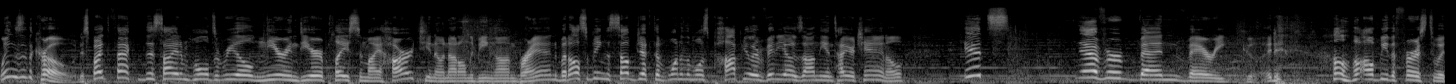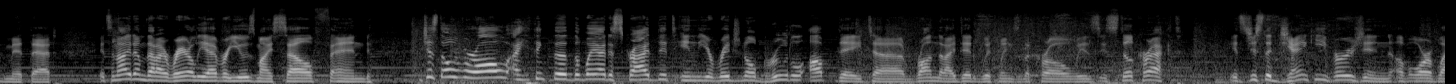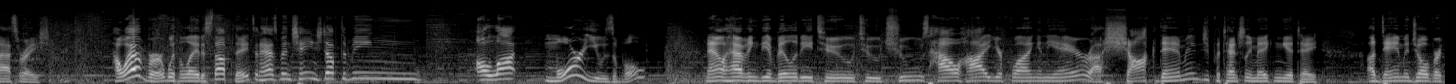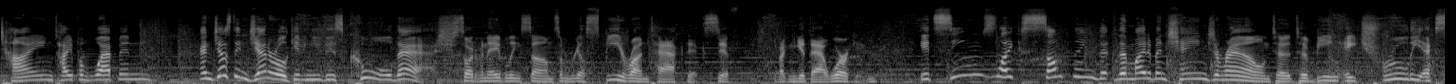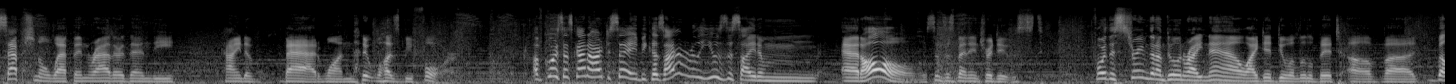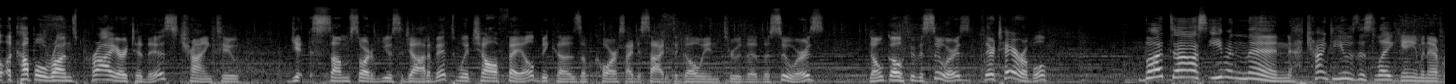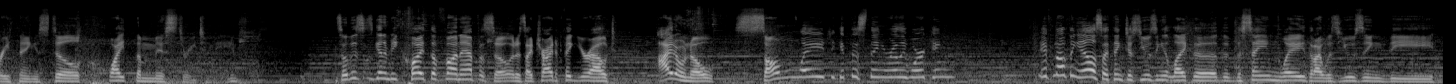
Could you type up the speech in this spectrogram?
Wings of the Crow. Despite the fact that this item holds a real near and dear place in my heart, you know, not only being on brand, but also being the subject of one of the most popular videos on the entire channel, it's never been very good. I'll, I'll be the first to admit that. It's an item that I rarely ever use myself, and just overall, I think the, the way I described it in the original Brutal Update uh, run that I did with Wings of the Crow is, is still correct. It's just a janky version of Aura of Laceration. However, with the latest updates, it has been changed up to being a lot more usable. Now having the ability to to choose how high you're flying in the air, a shock damage, potentially making it a a damage over time type of weapon, and just in general giving you this cool dash, sort of enabling some some real speedrun tactics if if I can get that working. It seems like something that, that might have been changed around to, to being a truly exceptional weapon rather than the kind of bad one that it was before. Of course, that's kind of hard to say because I haven't really used this item at all since it's been introduced. For the stream that I'm doing right now, I did do a little bit of, uh, well, a couple runs prior to this, trying to get some sort of usage out of it, which all failed because, of course, I decided to go in through the, the sewers. Don't go through the sewers, they're terrible. But uh, even then, trying to use this late game and everything is still quite the mystery to me. So this is going to be quite the fun episode as I try to figure out, I don't know, some way to get this thing really working. If nothing else, I think just using it like the, the, the same way that I was using the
